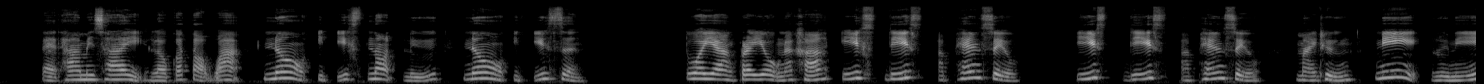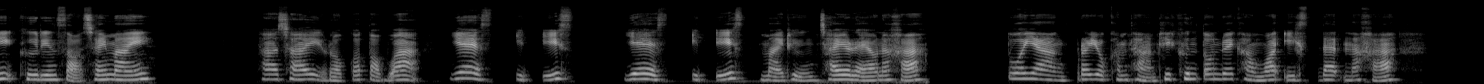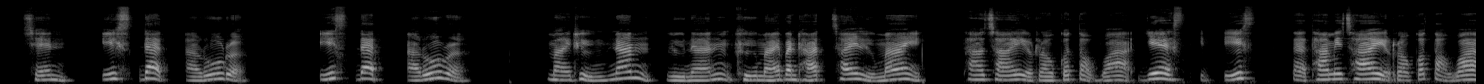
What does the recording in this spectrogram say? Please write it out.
แต่ถ้าไม่ใช่ เราก็ตอบว่า no it is not หรือ no it isn't ตัวอย่างประโยคนะคะ is this a pencil is this a pencil หมายถึง นี่ หรือนี้คือดินสอใช่ไหม ถ้าใช่เราก็ตอบว่า yes it is yes it is หมายถึงใช่แล้วนะคะ ตัวอย่างประโยคคำถามที่ขึ้นต้นด้วยคำว่า is that นะคะ เช่น is that a ruler is that a ruler หมายถึงนั่น หรือนั้นคือไม้บรรทัดใช่หรือไม่ ถ้าใช่เราก็ตอบว่า yes it is แต่ถ้าไม่ใช่เราก็ตอบว่า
